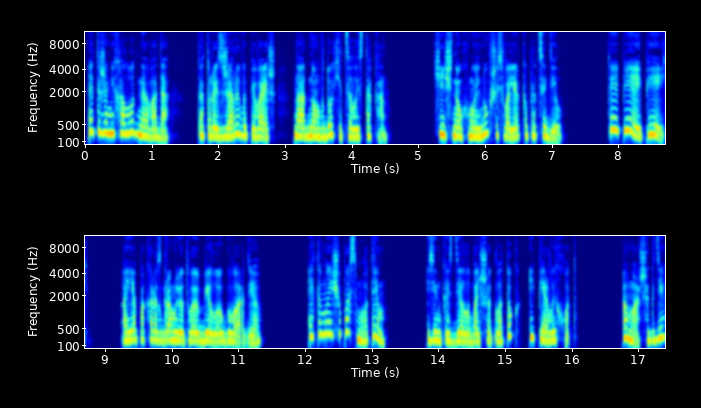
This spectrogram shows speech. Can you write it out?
Это же не холодная вода, которой с жары выпиваешь на одном вдохе целый стакан. Хищно ухмыльнувшись, Валерка процедил. «Ты пей, пей, а я пока разгромлю твою белую гвардию». «Это мы еще посмотрим». Зинка сделала большой глоток и первый ход. «А Маша где?»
